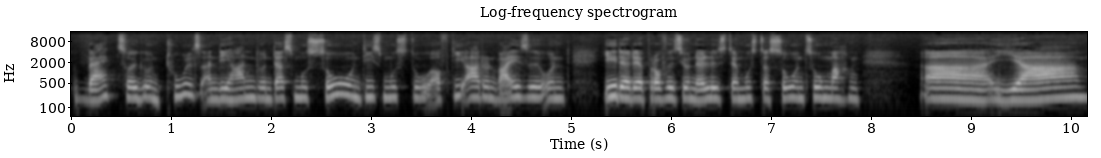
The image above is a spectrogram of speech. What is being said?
Werkzeuge und Tools an die Hand und das muss so und dies musst du auf die Art und Weise und jeder, der professionell ist, der muss das so und so machen. Ah, ja,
